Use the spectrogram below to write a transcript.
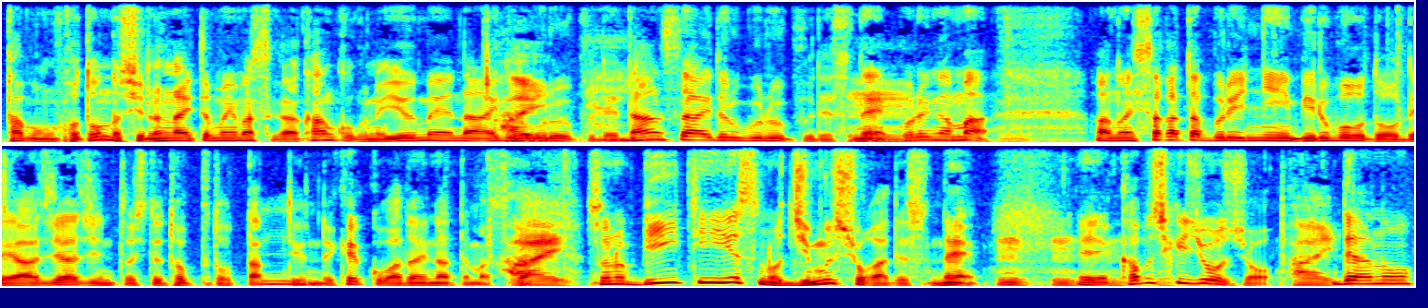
多分ほとんど知らないと思いますが、韓国の有名なアイドルグループで、はい、ダンスアイドルグループですね。これがまああの久方ぶりにビルボードでアジア人としてトップ取ったっていうんで、結構話題になってますが、はい、その BTS の事務所がですね、えー、株式上場、はい、であの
